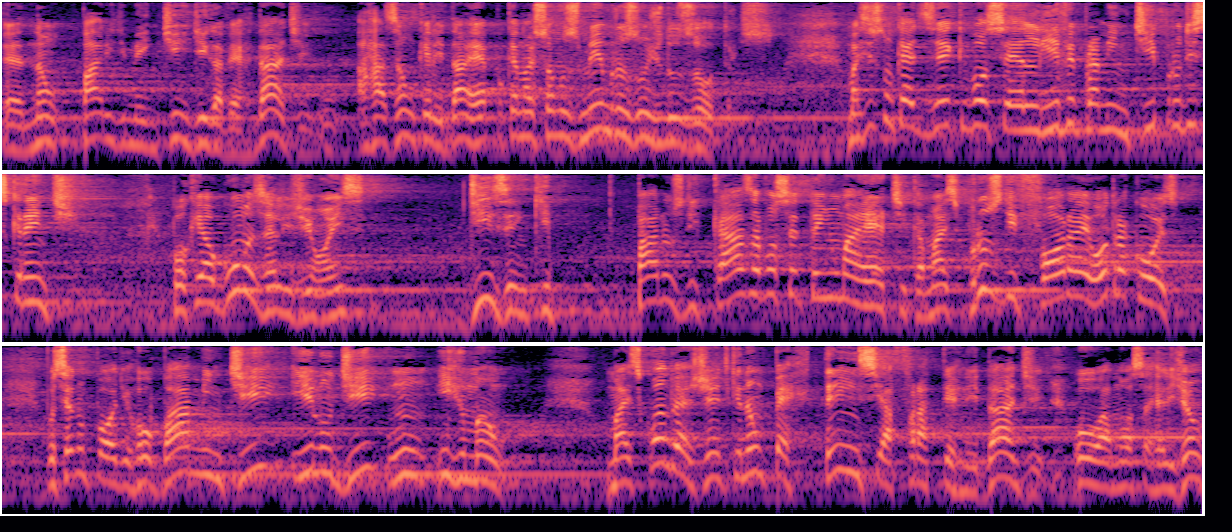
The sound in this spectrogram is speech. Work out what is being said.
é, não pare de mentir e diga a verdade, a razão que ele dá é porque nós somos membros uns dos outros. Mas isso não quer dizer que você é livre para mentir para o descrente, porque algumas religiões dizem que para os de casa você tem uma ética, mas para os de fora é outra coisa. Você não pode roubar, mentir e iludir um irmão. Mas quando é gente que não pertence à fraternidade ou à nossa religião,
